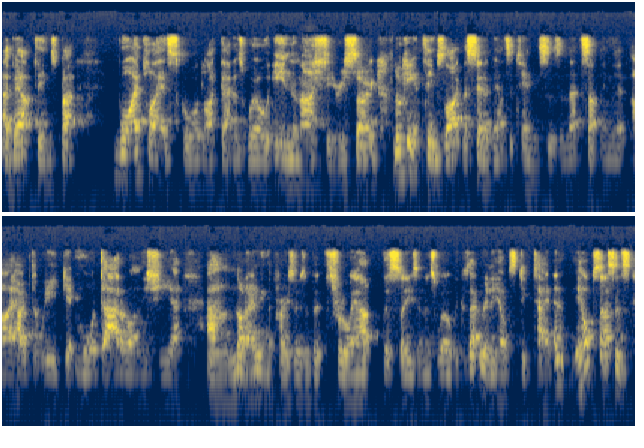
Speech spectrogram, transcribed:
about things, but why players scored like that as well in the Marsh series. So looking at things like the centre bounce attendances, and that's something that I hope that we get more data on this year, um, not only in the preseason but throughout the season as well, because that really helps dictate and it helps us as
